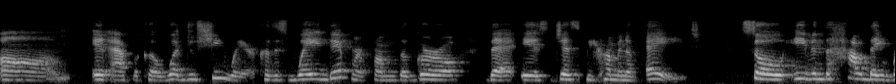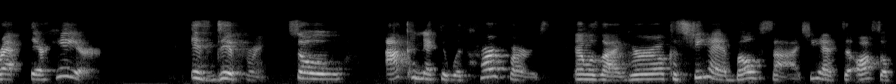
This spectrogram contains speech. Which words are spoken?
um, in Africa, what do she wear? Because it's way different from the girl that is just becoming of age. So even the how they wrap their hair is different. So I connected with her first and was like, girl, because she had both sides. She had to also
